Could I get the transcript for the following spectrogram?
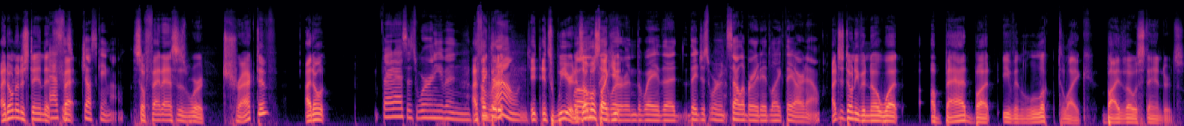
I don't understand that Asses fat just came out. so fat asses were attractive. I don't. Fat asses weren't even I think that it- around. It, it's weird. it's almost like you. were in the way that they just weren't celebrated like they are now. I just don't even know what a bad butt even looked like by those standards.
